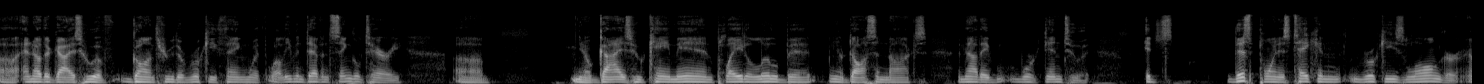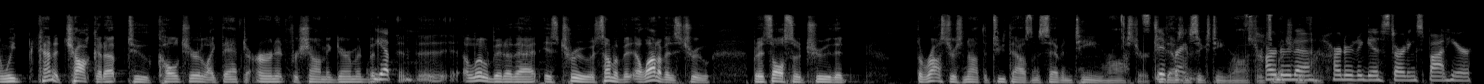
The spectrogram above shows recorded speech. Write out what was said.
uh, and other guys who have gone through the rookie thing with well, even Devin Singletary. Uh, you know, guys who came in, played a little bit, you know, Dawson Knox, and now they've worked into it. It's this point has taken rookies longer, and we kind of chalk it up to culture, like they have to earn it for Sean McDermott. But Yep. a little bit of that is true. Some of it, a lot of it is true, but it's also true that the roster is not the 2017 roster, different. 2016 roster. It's harder much to different. harder to get a starting spot here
